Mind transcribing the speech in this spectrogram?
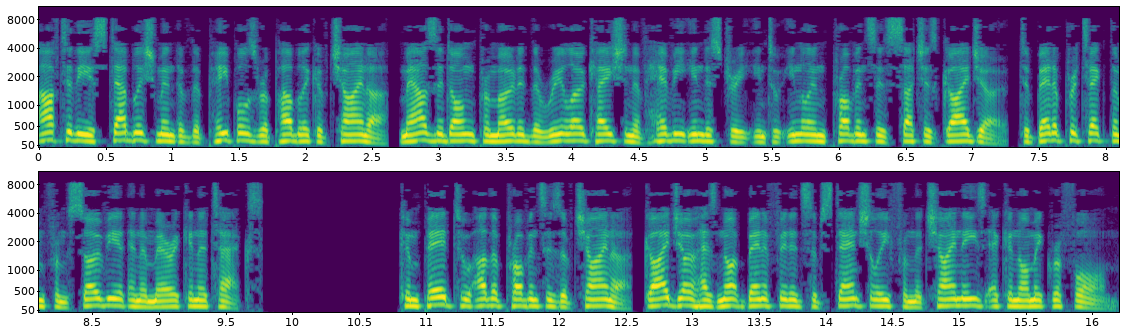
After the establishment of the People's Republic of China, Mao Zedong promoted the relocation of heavy industry into inland provinces such as Guizhou, to better protect them from Soviet and American attacks. Compared to other provinces of China, Guizhou has not benefited substantially from the Chinese economic reform.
